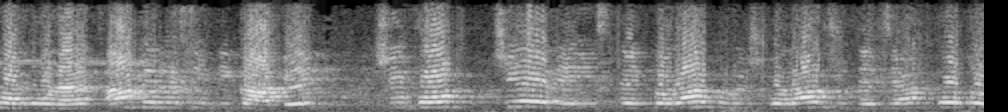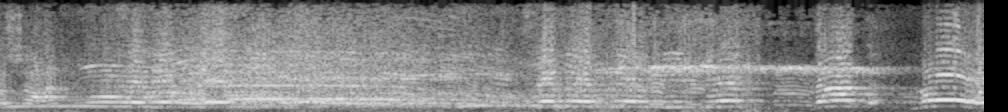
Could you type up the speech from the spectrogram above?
comună, ambele sindicate, și vom cere Inspectoratului Școlar Județean Botoșan să ne prezinte, să ne prezinte dacă nouă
